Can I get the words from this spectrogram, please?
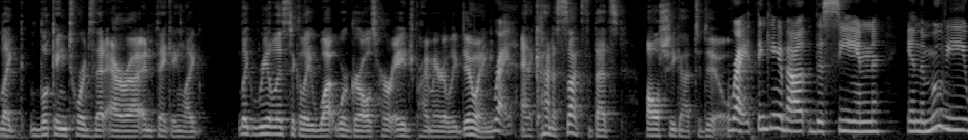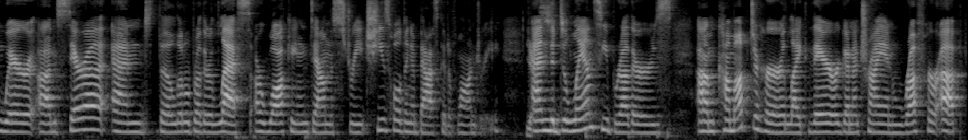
like looking towards that era and thinking like, like realistically, what were girls her age primarily doing? Right. And it kind of sucks that that's all she got to do. Right. Thinking about the scene in the movie where um, Sarah and the little brother Les are walking down the street. She's holding a basket of laundry. Yes. And the Delancey brothers um, come up to her like they're to try and rough her up.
